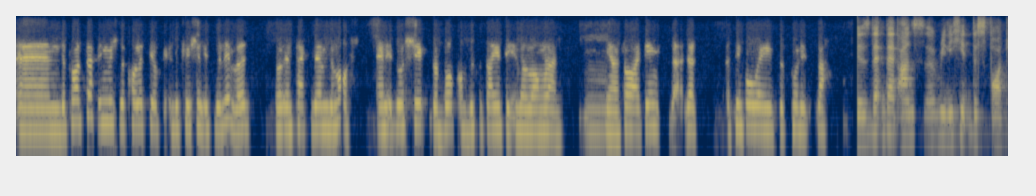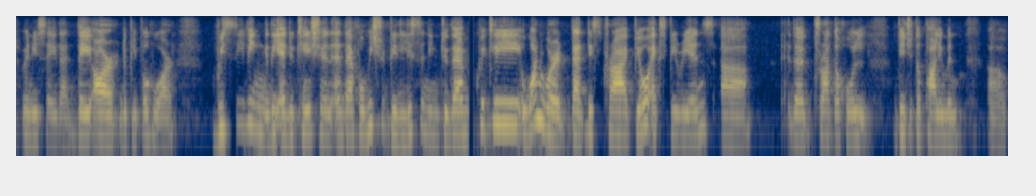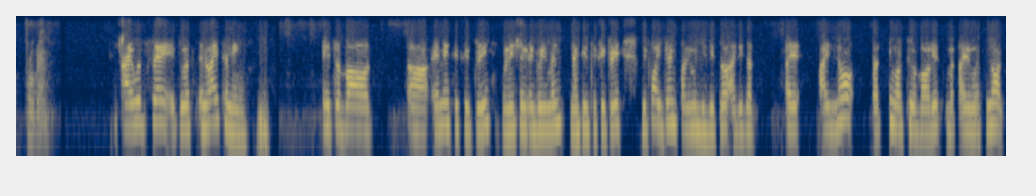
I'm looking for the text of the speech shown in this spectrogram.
and the process in which the quality of education is delivered will impact them the most and it will shape the bulk of the society in the long run. Mm. Yeah, so I think that, that's a simple way to put it. Lah. Is that that answer really hit the spot when you say that they are the people who are receiving the education and therefore we should be listening to them quickly one word that describe your experience uh, the throughout the whole digital parliament uh, program i would say it was enlightening it's about uh, MA 63, Malaysian Agreement, 1963. Before I joined Parliament Digital, I did not, I, I know a thing or two about it, but I was not,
